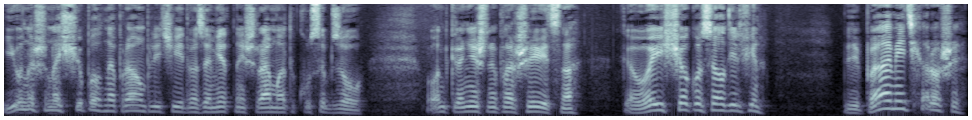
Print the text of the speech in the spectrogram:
Юноша нащупал на правом плече едва заметный шрам от укуса бзоу. Он, конечно, паршивец, но кого еще кусал дельфин? Да и память хорошая.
